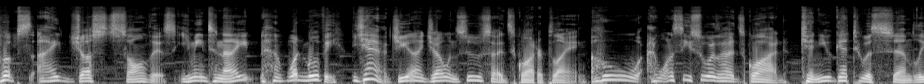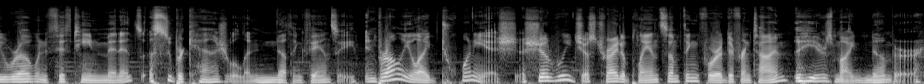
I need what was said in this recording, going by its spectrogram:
Whoops, I just saw this. You mean tonight? what movie? Yeah, G.I. Joe and Suicide Squad are playing. Oh, I wanna see Suicide Squad. Can you get to Assembly Row in 15 minutes, a super casual and nothing fancy. In probably like 20ish, should we just try to plan something for a different time? Here's my number.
